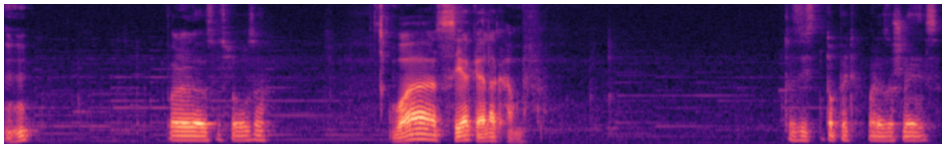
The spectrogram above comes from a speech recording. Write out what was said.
Mhm. Warte, da ist was los. ja. War ein sehr geiler Kampf. Da siehst du doppelt, weil er so schnell ist.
